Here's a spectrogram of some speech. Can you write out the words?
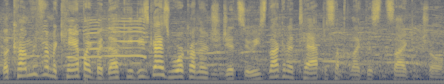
but coming from a camp like Pedockie, these guys work on their jiu-jitsu. He's not going to tap to something like this in side control.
